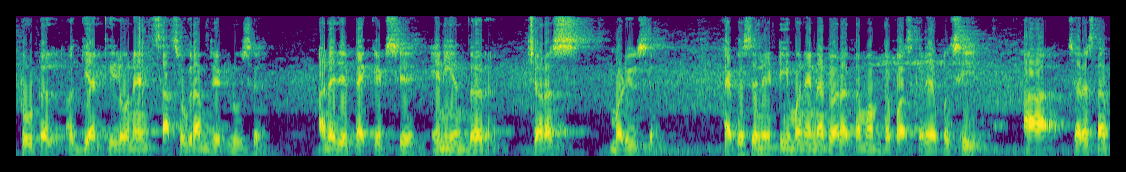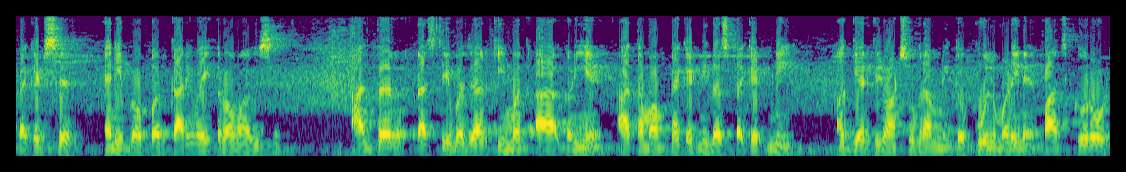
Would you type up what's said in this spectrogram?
ટોટલ અગિયાર કિલો ને સાતસો ગ્રામ જેટલું છે અને જે પેકેટ છે એની અંદર ચરસ મળ્યું છે. એફએસએલની ટીમ અને એના દ્વારા તમામ તપાસ કર્યા પછી આ ચરસના પેકેટ છે, એની પ્રોપર કાર્યવાહી કરવામાં આવી છે. આંતરરાષ્ટ્રીય બજાર કિંમત આ ગણીએ, આ તમામ પેકેટની દસ પેકેટની અગિયાર કિલો આઠસો ગ્રામની તો કુલ મળીને પાંચ કરોડ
